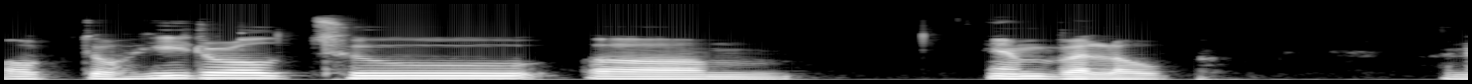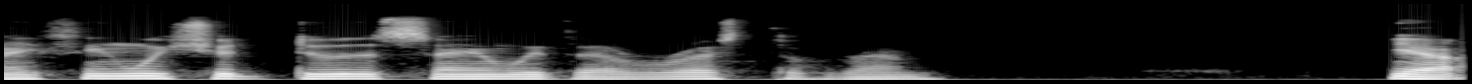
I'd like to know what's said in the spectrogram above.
octahedral to um, envelope and I think we should do the same with the rest of them. Yeah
